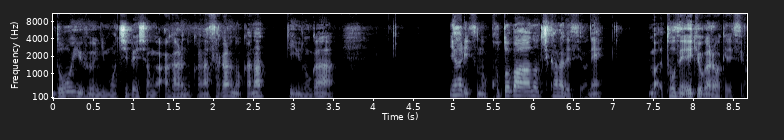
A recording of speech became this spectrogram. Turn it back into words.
どういうふうにモチベーションが上がるのかな下がるのかなっていうのがやはりその言葉の力ですよね。まあ、当然影響があるわけですよ。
